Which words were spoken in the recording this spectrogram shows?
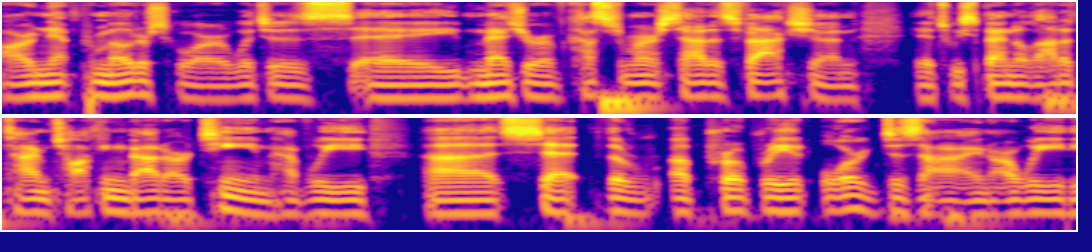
our net promoter score, which is a measure of customer satisfaction. It's we spend a lot of time talking about our team. Have we uh, set the appropriate org design? Are we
